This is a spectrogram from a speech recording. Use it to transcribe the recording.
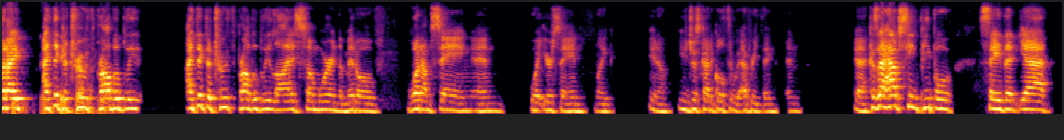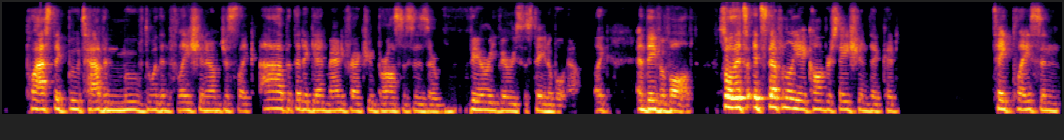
but i i think the truth probably i think the truth probably lies somewhere in the middle of what i'm saying and what you're saying. Like you know you just got to go through everything. And yeah because i have seen people say that yeah plastic boots haven't moved with inflation. And i'm just like ah but then again manufacturing processes are very very sustainable now. Like and they've evolved so it's it's definitely a conversation that could take place and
